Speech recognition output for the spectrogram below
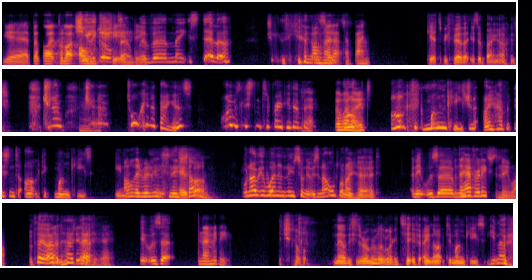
Yeah, but like, but like Sheila old goes shit out indie. with her mate Stella. Yeah, Oh no, song. that's a bang. Yeah, to be fair, that is a banger. Do you know? Do you know? Talking of bangers, I was listening to radio the other Yeah. day. Oh. Arct- Arctic Monkeys. You know? I haven't listened to Arctic Monkeys in. Oh, they released a new ever. song. Well, no, it wasn't a new song. It was an old one I heard, and it was. Um, But they have released a new one. They, I haven't heard two that. ago. It was a. No, mini. Do you know what? Now this is wrong. I look like a tit if it ain't Arctic Monkeys. You know.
